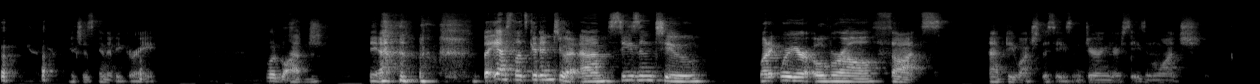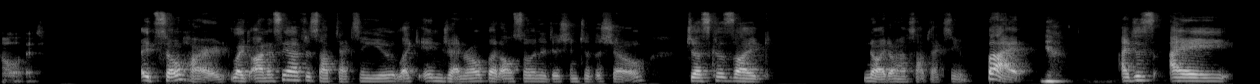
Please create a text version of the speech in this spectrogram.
which is gonna be great. Would watch. Yeah, but yes, let's get into it. Um, season two. What were your overall thoughts after you watched the season? During your season watch, all of it. it's so hard. Like honestly, I have to stop texting you, like in general, but also in addition to the show, just because like, no, I don't have to stop texting you, but I just I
